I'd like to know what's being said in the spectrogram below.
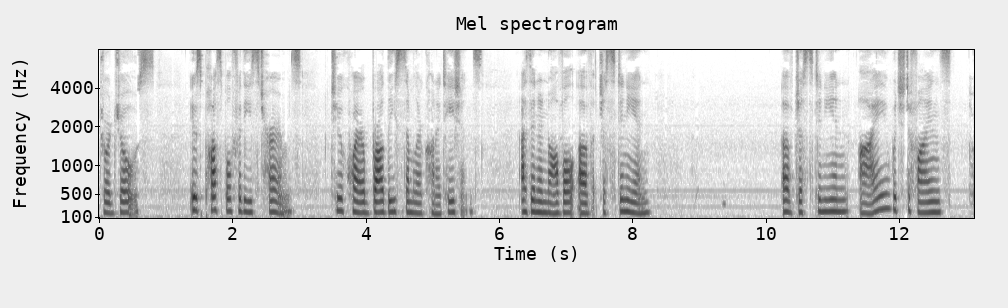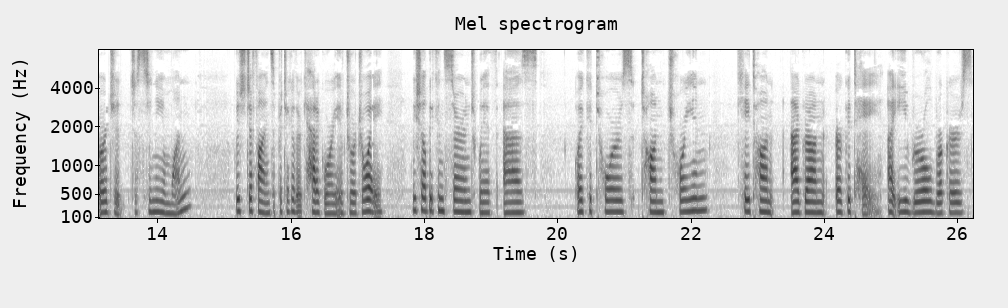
Georgios, it was possible for these terms to acquire broadly similar connotations, as in a novel of Justinian of Justinian I, which defines or Justinian I, which defines a particular category of Georgioi, we shall be concerned with as oikators ton chorian keton agron ergite, i.e., rural workers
